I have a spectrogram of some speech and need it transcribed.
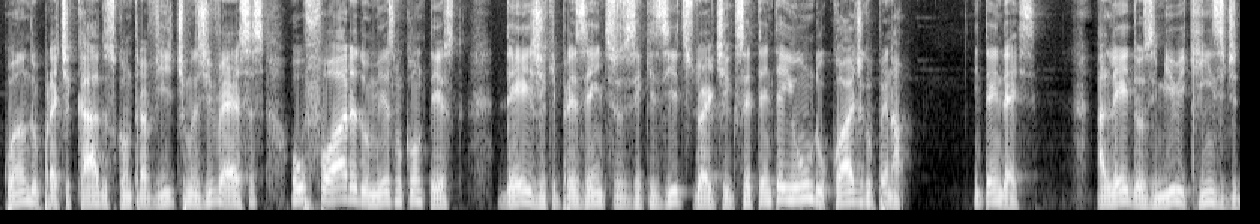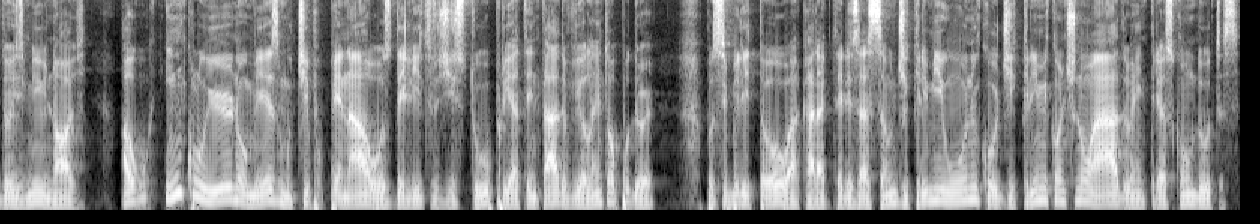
quando praticados contra vítimas diversas ou fora do mesmo contexto, desde que presentes os requisitos do artigo 71 do Código Penal. Item 10. A Lei 12.015 de 2009, ao incluir no mesmo tipo penal os delitos de estupro e atentado violento ao pudor, possibilitou a caracterização de crime único ou de crime continuado entre as condutas,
